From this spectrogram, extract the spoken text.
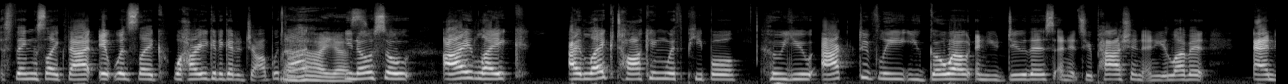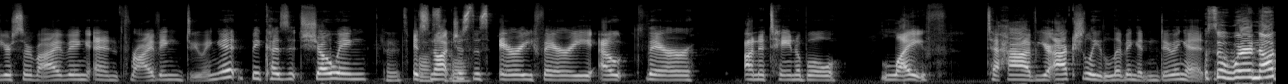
things like that, it was like, well, how are you going to get a job with that? Uh, yes. You know, so I like I like talking with people who you actively you go out and you do this and it's your passion and you love it and you're surviving and thriving doing it because it's showing it's, it's not just this airy fairy out there unattainable life to have you're actually living it and doing it. So we're not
